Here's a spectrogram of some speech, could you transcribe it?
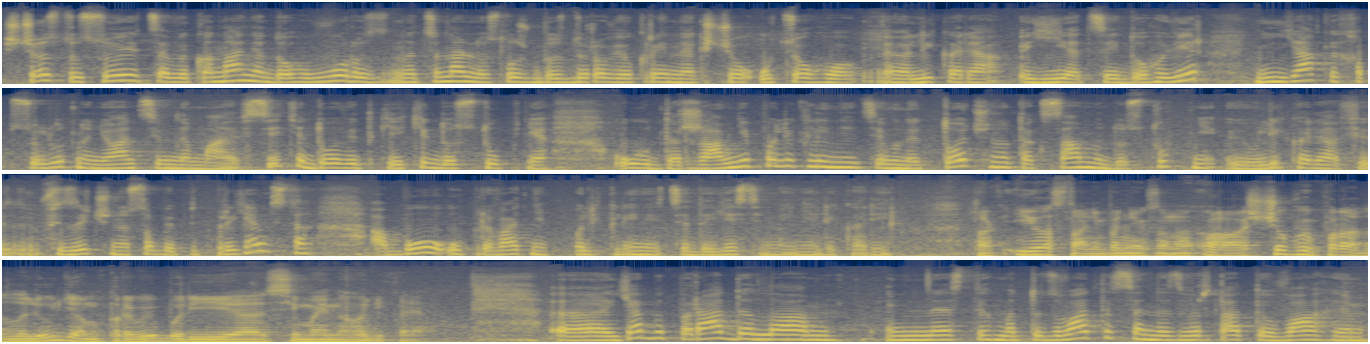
що стосується виконання договору з Національною службою здоров'я України, якщо у цього е, лікаря є цей договір, ніяких абсолютно нюансів немає. Всі ті довідки, які доступні у державній поліклініці, вони точно так само доступні і у лікаря фіз- фізичної особи підприємства або у приватній поліклініці, де є сімейні лікарі. Так, і останнє, пані Оксана, що б ви порадили людям при виборі е, сімейного лікаря? Е, Я би порадила не стигматизуватися, не звертати уваги.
